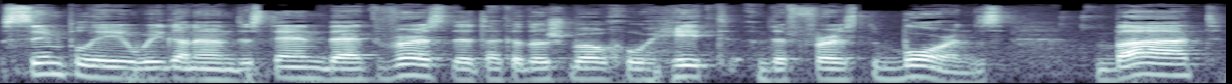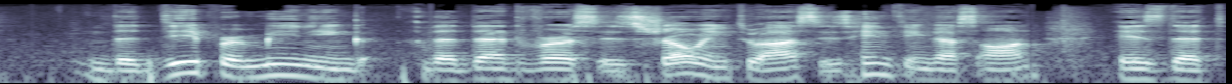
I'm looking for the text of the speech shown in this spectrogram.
simply we're gonna understand that verse that Hakadosh Baruch Hu hit the firstborns, but the deeper meaning that that verse is showing to us is hinting us on is that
